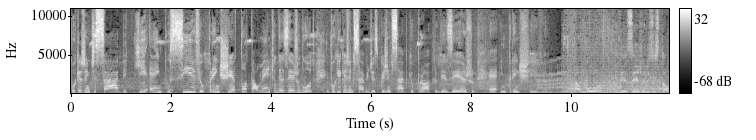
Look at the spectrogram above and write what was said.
porque a gente sabe que é impossível preencher totalmente o desejo do outro. E por que, que a gente sabe disso? Porque a gente sabe que o próprio desejo é impreenchível. Amor e desejo, eles estão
